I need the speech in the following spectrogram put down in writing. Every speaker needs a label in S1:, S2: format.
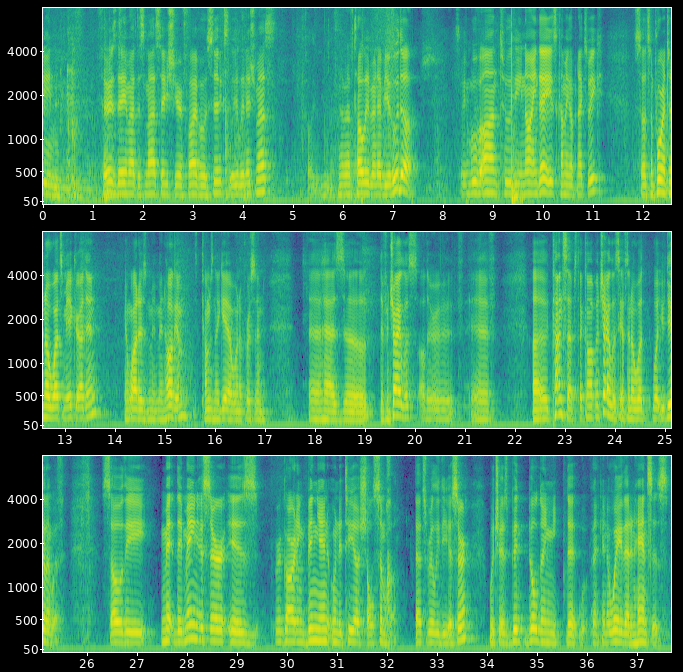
S1: Thursday, Matas Masay, Shiur 506, L'ilui Nishmas. Naftali ben Ev Yehuda. So we move on to the nine days coming up next week. So it's important to know what's Me'ikr Adin and what is Minhagim. It comes Negea when a person uh, has uh, different shilas, other uh, uh, concepts that come up in shilas. You have to know what, what you're dealing with. So the the main isser is regarding binyan unitiya shal simcha. That's really the iser, which is bin, building that in a way that enhances.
